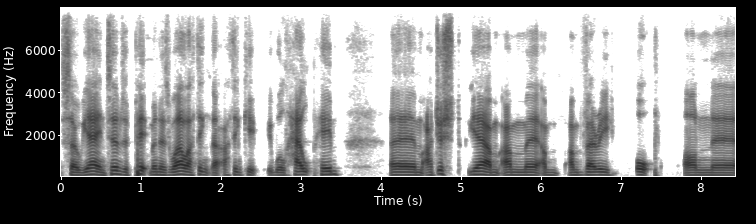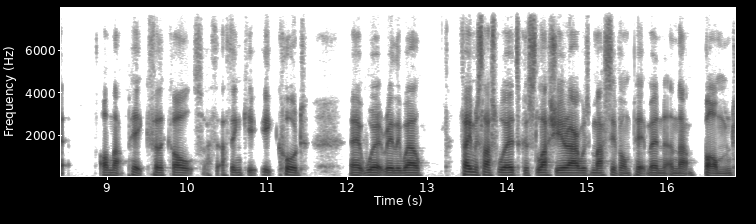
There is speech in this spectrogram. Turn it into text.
so yeah, in terms of Pittman as well, I think that I think it, it will help him. Um, I just yeah, I'm I'm uh, I'm I'm very up on uh, on that pick for the Colts. I, th- I think it, it could uh, work really well. Famous last words because last year I was massive on Pittman and that bombed.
